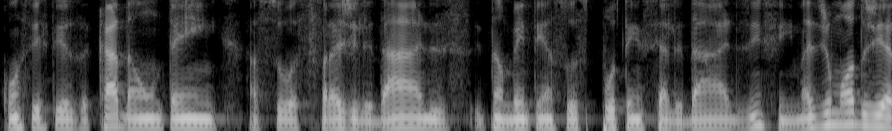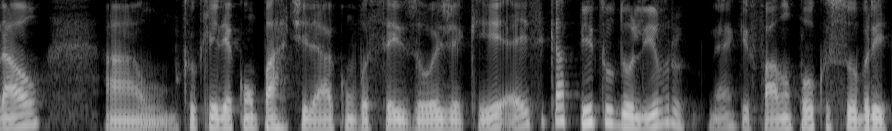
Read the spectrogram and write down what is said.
com certeza cada um tem as suas fragilidades e também tem as suas potencialidades, enfim. Mas de um modo geral, ah, o que eu queria compartilhar com vocês hoje aqui é esse capítulo do livro, né, que fala um pouco sobre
